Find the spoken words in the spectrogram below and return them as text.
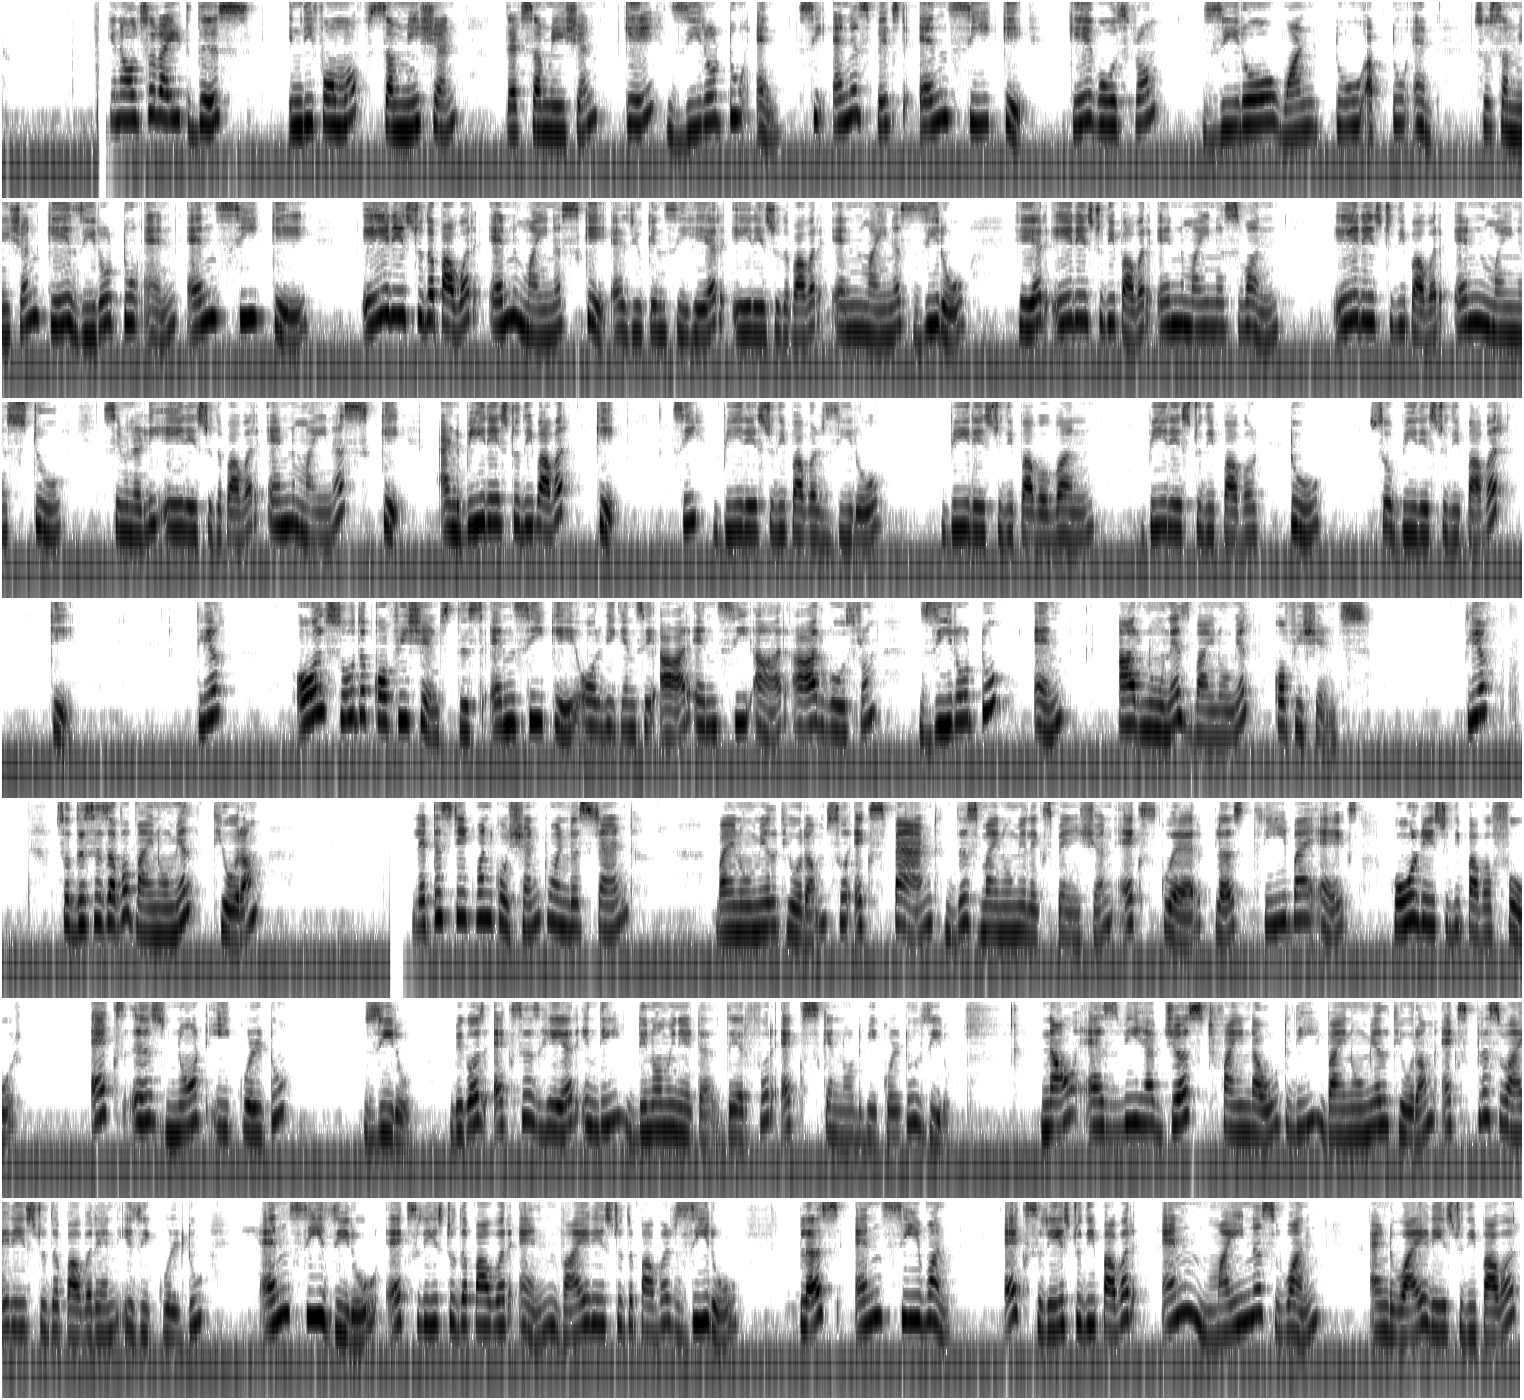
We can also write this in the form of summation that summation k 0 to n. See n is fixed n c k. k goes from 0, 1, 2 up to n. So summation k 0 to n n c k a raised to the power n minus k as you can see here a raised to the power n minus 0 here a raised to the power n minus 1 a raised to the power n minus 2 similarly a raised to the power n minus k and b raised to the power k. See b raised to the power 0, b raised to the power 1, b raised to the power 2. So b raised to the power k. Clear? Also the coefficients this nck or we can say r, ncr, r goes from 0 to n are known as binomial coefficients. Clear? So this is our binomial theorem. Let us take one question to understand binomial theorem. So expand this binomial expansion x square plus 3 by x whole raised to the power 4. x is not equal to 0 because x is here in the denominator. Therefore x cannot be equal to 0. Now as we have just find out the binomial theorem x plus y raised to the power n is equal to nc0 x raised to the power n y raised to the power 0 plus nc1 x raised to the power n minus 1 and y raised to the power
